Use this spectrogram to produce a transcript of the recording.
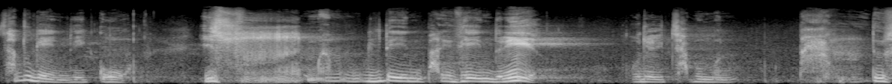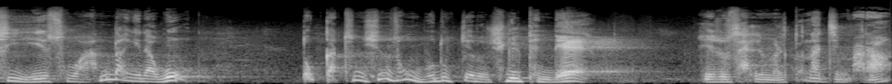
사두개인도 있고 이 수많은 유대인 바리새인들이 우리를 잡으면 반드시 예수와 한 당이라고 똑같은 신성 모독죄로 죽일 텐데 예루살렘을 떠나지 마라.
